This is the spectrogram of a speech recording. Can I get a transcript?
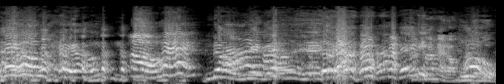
Hey ho. Oh hey. No, nigga. hey Hey, I had a hula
